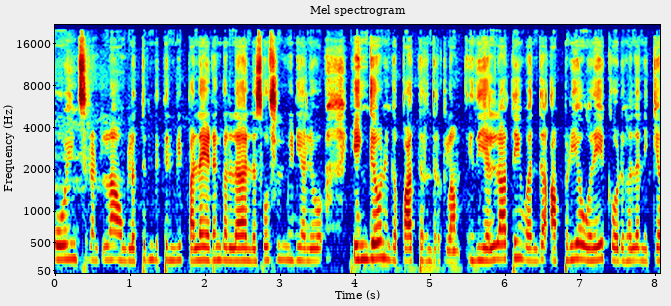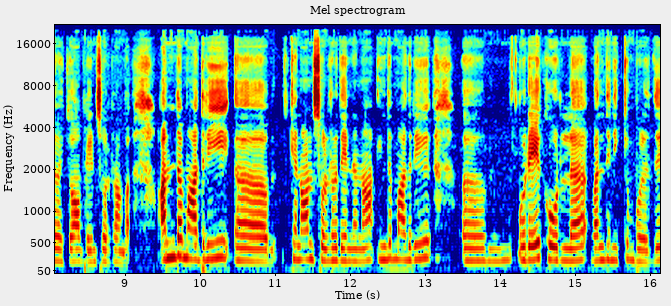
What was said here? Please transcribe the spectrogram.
கோயின்சிடென்ட்லாம் அவங்கள திரும்பி திரும்பி பல இடங்களில் இல்லை சோஷியல் மீடியாலேயோ எங்கேயோ நீங்கள் பார்த்துருந்துருக்கலாம். இது எல்லாத்தையும் வந்து அப்படியே ஒரே கோடுகளில் நிற்க வைக்கும் அப்படின்னு சொல்கிறாங்க அந்த மாதிரி கெனான் சொல்கிறது என்னென்னா இந்த மாதிரி ஒரே கோடில் வந்து நிற்கும் பொழுது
